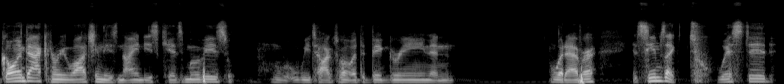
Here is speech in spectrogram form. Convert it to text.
going back and rewatching these 90s kids movies we talked about with the big green and whatever it seems like twisted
